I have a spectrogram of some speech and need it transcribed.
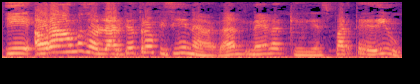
Y ahora vamos a hablar de otra oficina, ¿verdad, Nela, que es parte de DIU?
